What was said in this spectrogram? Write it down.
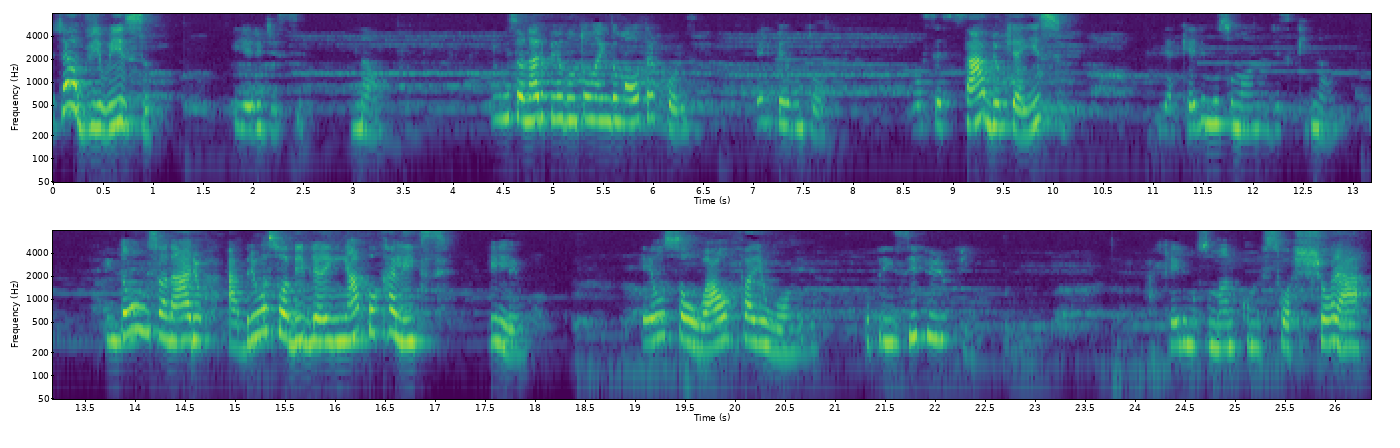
já viu isso? E ele disse: Não. E o missionário perguntou ainda uma outra coisa. Ele perguntou: Você sabe o que é isso? E aquele muçulmano disse que não. Então o missionário abriu a sua Bíblia em Apocalipse e leu: Eu sou o Alfa e o Ômega, o princípio e o fim. Aquele muçulmano começou a chorar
